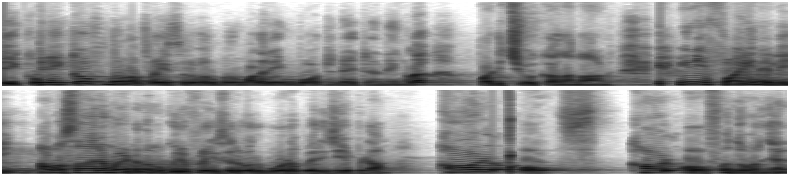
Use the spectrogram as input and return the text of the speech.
ടേക്ക് ഓഫ് ടേക്ക് ഓഫ് എന്നുള്ള ഫ്രൈസിൽ വെർബ് വളരെ ഇമ്പോർട്ടന്റ് ആയിട്ട് നിങ്ങൾ പഠിച്ചു വെക്കുക എന്നുള്ളതാണ്. ഇനി ഫൈനലി അവസാനമായിട്ട് നമുക്കൊരു ഫ്രൈസൽ വെർബ് കൂടെ പരിചയപ്പെടാം. കോൾ ഓഫ് കോൾ ഓഫ് എന്ന് പറഞ്ഞാൽ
